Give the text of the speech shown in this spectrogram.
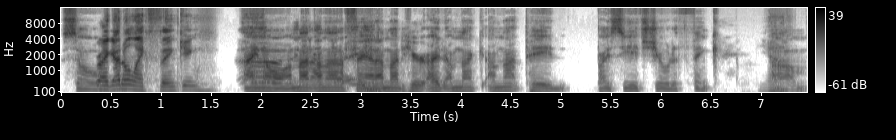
So Greg, I don't like thinking. I know. I'm not I'm not a fan. I'm not here. I, am not I'm not paid by CHGO to think. Yeah. Um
